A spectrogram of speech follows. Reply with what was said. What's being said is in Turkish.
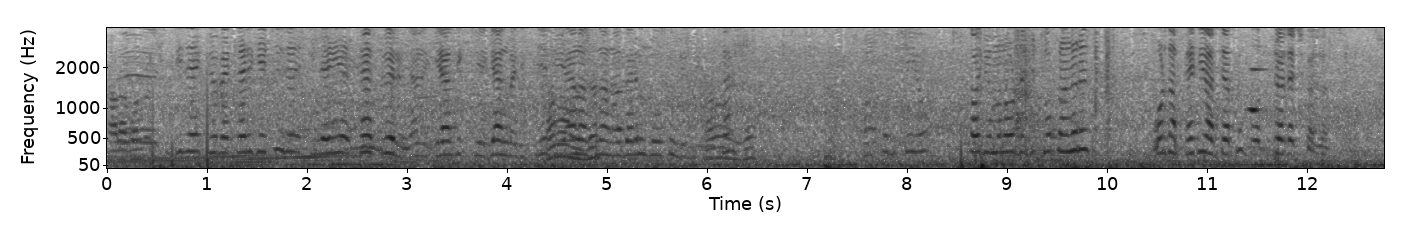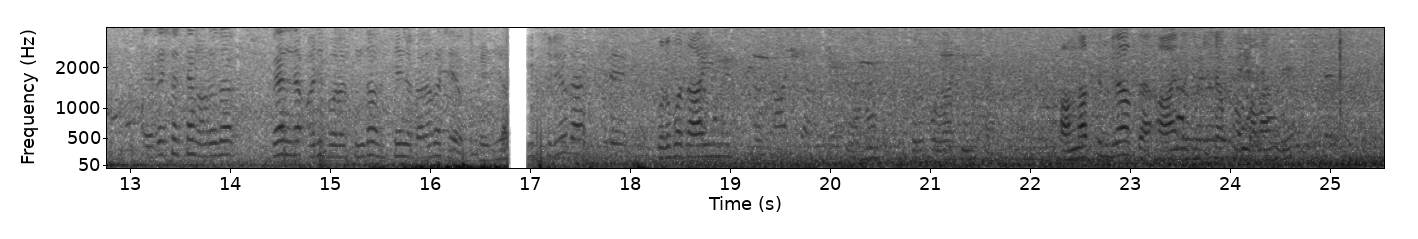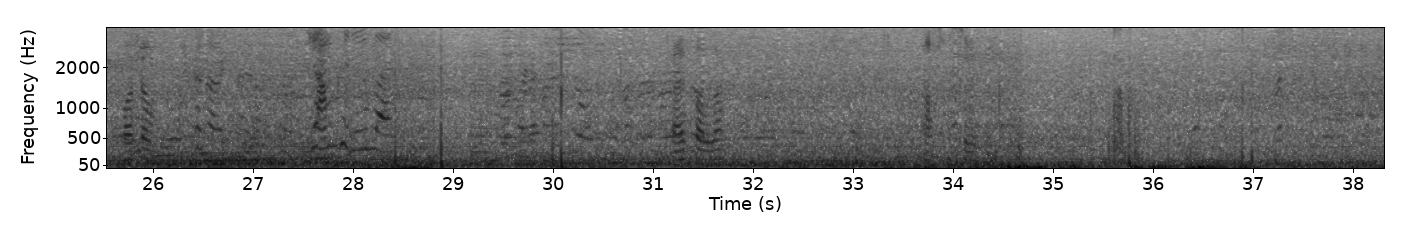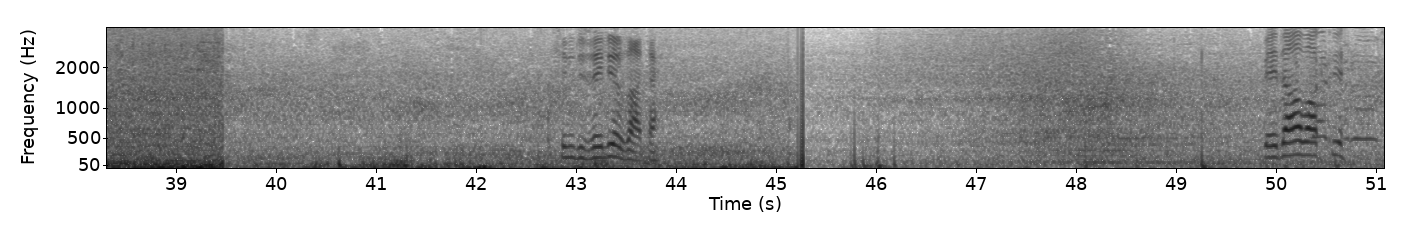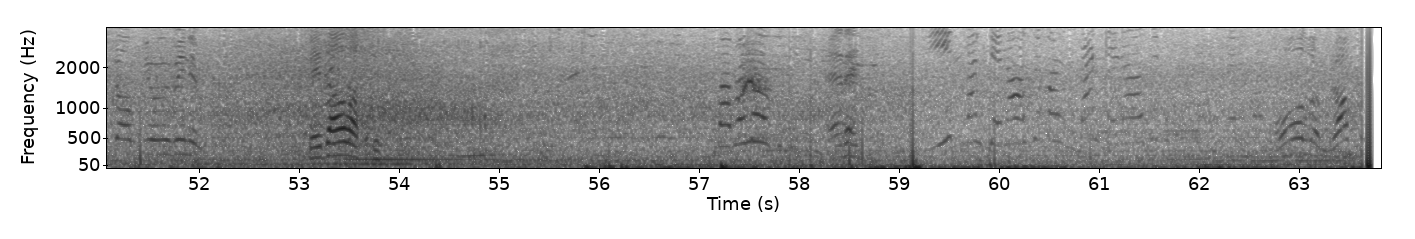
Kalabalık çünkü. Bir de göbekleri geçince ileriye ses verin. Yani geldik diye gelmedik diye Tamam bir en hocam. azından haberimiz olsun Tamam birbirimizden. hocam. Başka bir şey yok. Stadyumun orada bir toplanırız. Oradan pediyas yapıp 34'e çıkacağız. Arkadaşlar sen orada benle Arif arasında Hüseyin'le beraber şey yapın. Sürüyor da işte gruba daha yeni. Grup olarak yeni. Anlattım biraz da ani duruş yapma falan diye. Bakalım. Cam kırığı var. El salla. Asma suratını. Şimdi düzeliyor zaten. Bedava vakti. Şampiyonu benim. Bedava vakti. Babam oldu.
